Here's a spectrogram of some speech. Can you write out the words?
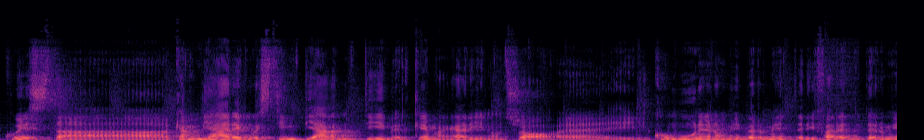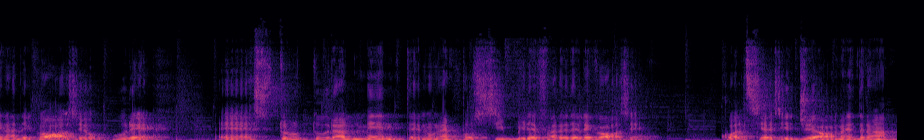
questa, cambiare questi impianti perché magari non so, eh, il comune non mi permette di fare determinate cose oppure eh, strutturalmente non è possibile fare delle cose. Qualsiasi geometra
